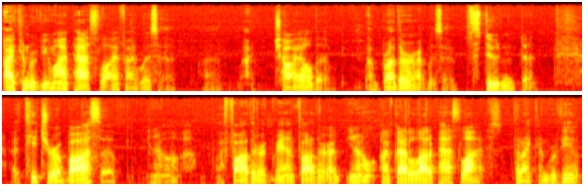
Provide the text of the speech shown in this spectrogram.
I can review my past life. I was a, a, a child, a, a brother, I was a student, a, teacher, a boss, a, you know, a father, a grandfather. I, you know, I've got a lot of past lives that I can review.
